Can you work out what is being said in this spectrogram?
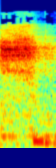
shoot.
